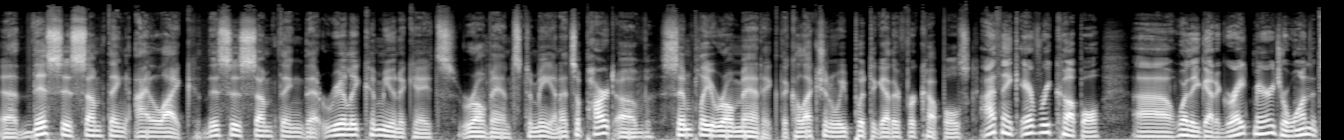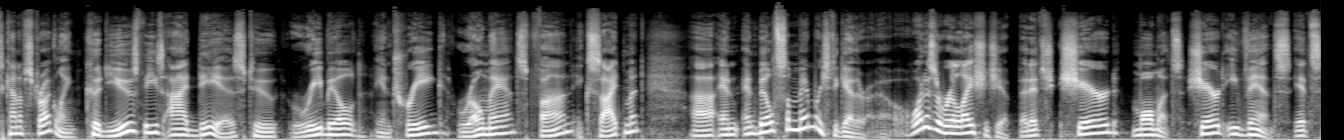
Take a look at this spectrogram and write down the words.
uh, This is something I like. This is something that really communicates romance to me. And it's a part of Simply Romantic, the collection we put together for couples. I think every couple, uh, whether you've got a great marriage or one that's kind of struggling, could use these ideas to rebuild intrigue, romance, fun, excitement uh, and, and build some memories together. Uh, what is a relationship? That it's shared moments, shared events. It's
